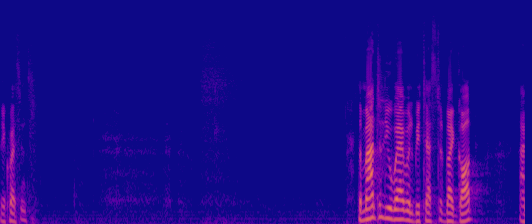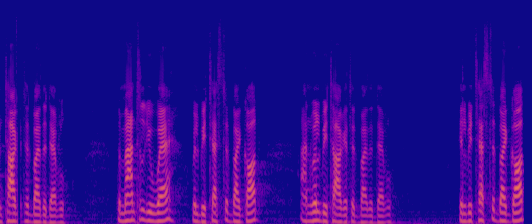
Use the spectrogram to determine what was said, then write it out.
Any questions? The mantle you wear will be tested by God and targeted by the devil. The mantle you wear will be tested by God and will be targeted by the devil. It'll be tested by God,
